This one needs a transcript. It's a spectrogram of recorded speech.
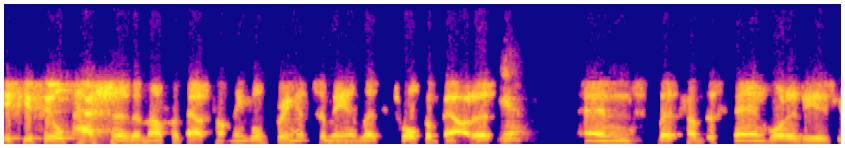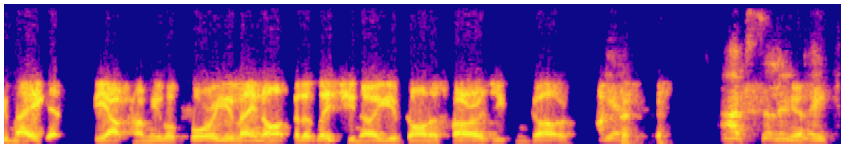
If you feel passionate enough about something, well, bring it to me and let's talk about it. Yeah. And let's understand what it is. You may get the outcome you look for, or you may not, but at least you know you've gone as far as you can go. Yeah, absolutely. Yeah.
